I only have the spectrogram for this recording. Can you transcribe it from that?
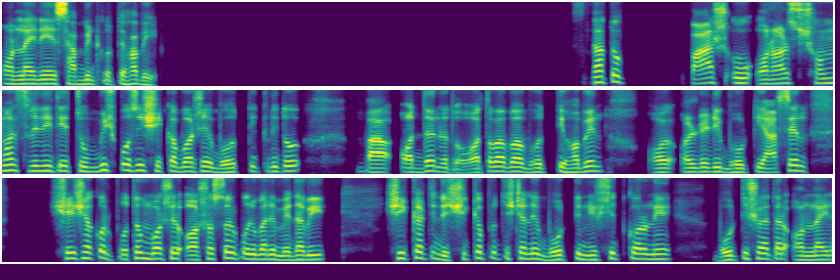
অনলাইনে সাবমিট করতে হবে। স্নাতক পাস ও অনার্স সমান শ্রেণীতে চব্বিশ পঁচিশ শিক্ষাবর্ষে ভর্তিকৃত বা অধ্যয়নরত অথবা বা ভর্তি হবেন অলরেডি ভর্তি আছেন। সেই সকল প্রথম বর্ষের অসচ্ছল পরিবারের মেধাবী শিক্ষার্থীদের শিক্ষা প্রতিষ্ঠানে ভর্তি নিশ্চিতকরণে, ভর্তি সহায়তার অনলাইন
